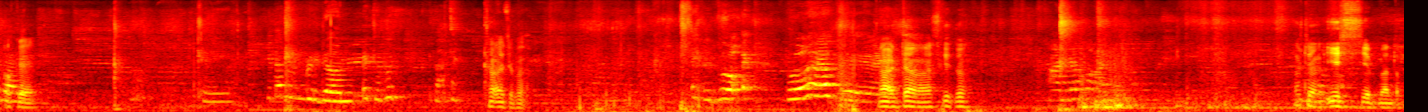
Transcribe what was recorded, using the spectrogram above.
Oke, Oke. Kita beli daun. Eh coba kita cek. coba coba. Eh bawa eh bawa apa ya? Nggak ada mas gitu. Ada kok. ada. Ada. Is, siap mantap.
